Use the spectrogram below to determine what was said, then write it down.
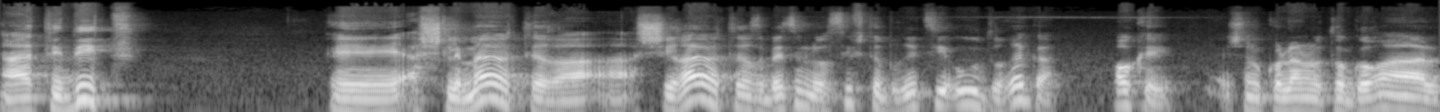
העתידית. אה, השלמה יותר, העשירה יותר, זה בעצם להוסיף את הברית ייעוד. רגע, אוקיי, יש לנו כולנו אותו גורל,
